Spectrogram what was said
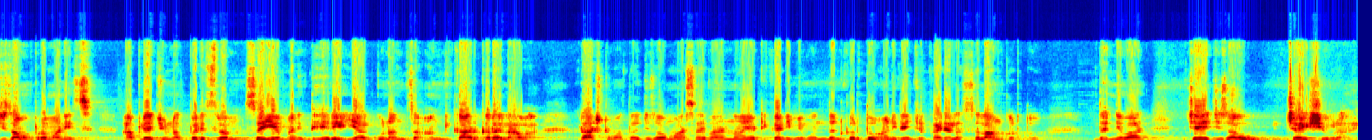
जिजाऊप्रमाणेच आपल्या जीवनात परिश्रम संयम आणि धैर्य या गुणांचा अंगीकार करायला हवा. राष्ट्रमाता जिजाऊ मासाहेबांना या ठिकाणी मी वंदन करतो आणि त्यांच्या कार्याला सलाम करतो. धन्यवाद. जय जिजाऊ. जय शिवराय.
